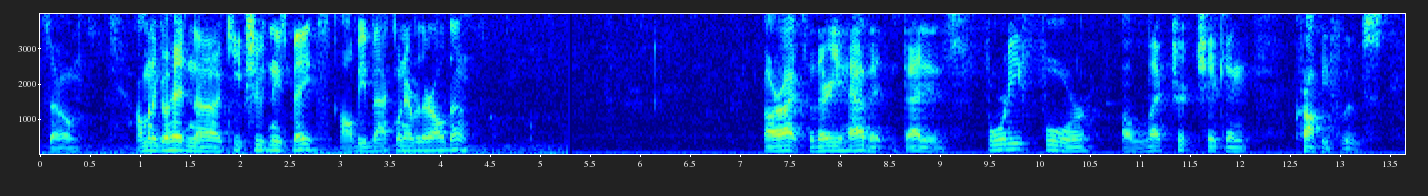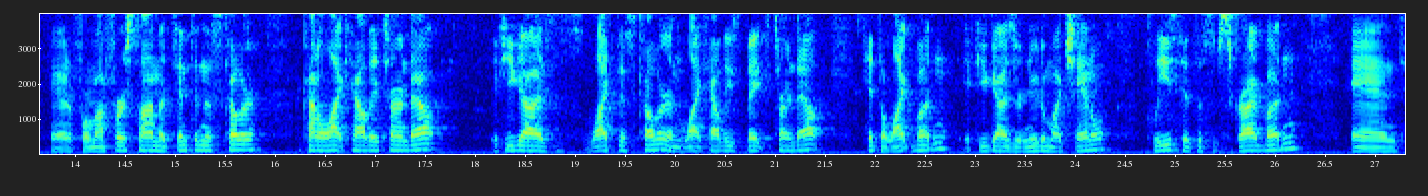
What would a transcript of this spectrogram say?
So I'm gonna go ahead and uh, keep shooting these baits. I'll be back whenever they're all done. All right, so there you have it. That is 44 electric chicken crappie flukes. And for my first time attempting this color, I kind of like how they turned out. If you guys like this color and like how these baits turned out, hit the like button. If you guys are new to my channel, please hit the subscribe button. And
